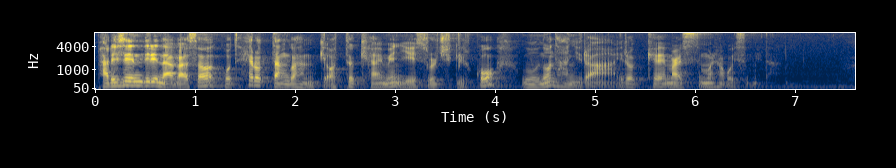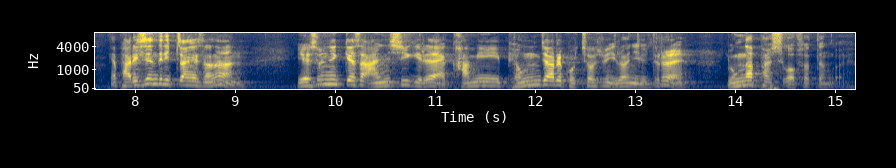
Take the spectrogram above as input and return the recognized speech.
바리새인들이 나가서 곧 헤롯 당과 함께 어떻게 하면 예수를 죽일고 의논하니라 이렇게 말씀을 하고 있습니다. 바리새인들 입장에서는 예수님께서 안식일에 감히 병자를 고쳐준 이런 일들을 용납할 수가 없었던 거예요.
